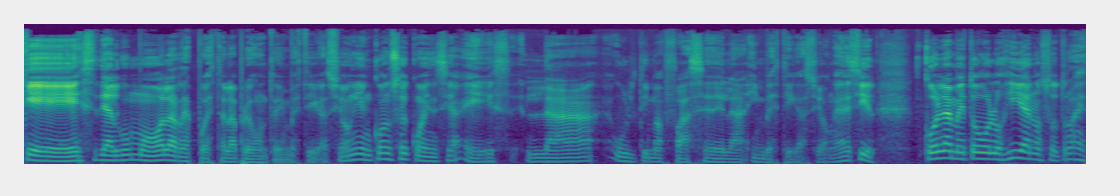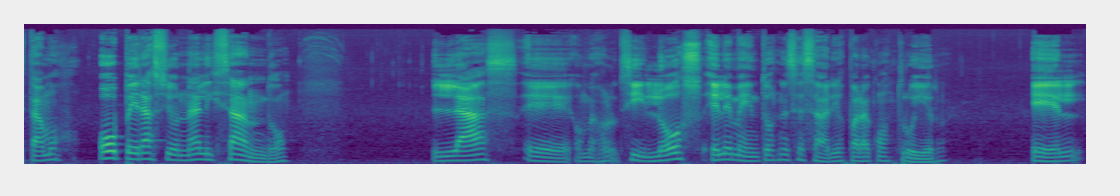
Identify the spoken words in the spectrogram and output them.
que es de algún modo la respuesta a la pregunta de investigación y en consecuencia es la última fase de la investigación. Es decir, con la metodología nosotros estamos operacionalizando las, eh, o mejor, sí, los elementos necesarios para construir el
